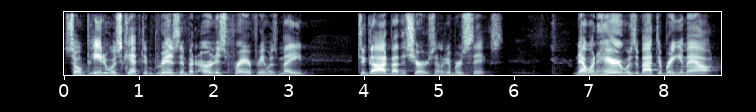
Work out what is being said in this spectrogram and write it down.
So Peter was kept in prison, but earnest prayer for him was made to God by the church. Now look at verse 6. Now, when Herod was about to bring him out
